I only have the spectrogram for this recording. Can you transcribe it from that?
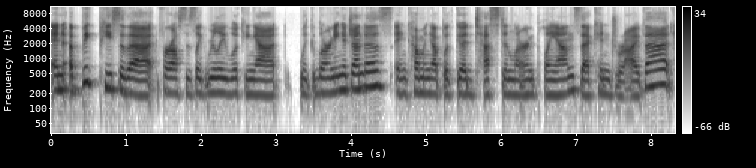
And a big piece of that for us is like really looking at like learning agendas and coming up with good test and learn plans that can drive that.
